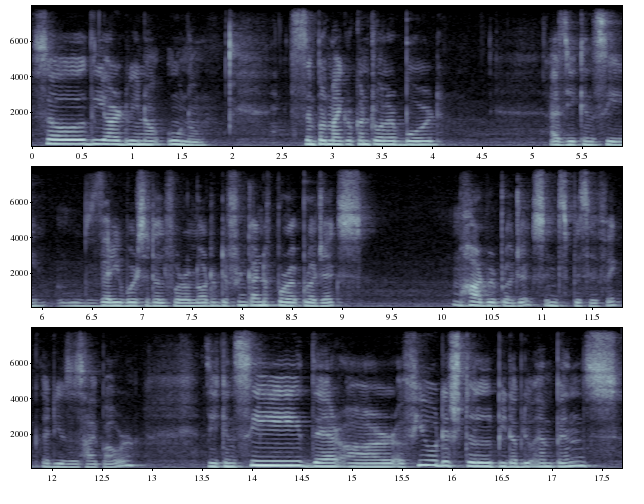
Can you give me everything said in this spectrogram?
So the Arduino Uno. Simple microcontroller board as you can see very versatile for a lot of different kind of pro projects hardware projects in specific that uses high power. As you can see there are a few digital PWM pins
